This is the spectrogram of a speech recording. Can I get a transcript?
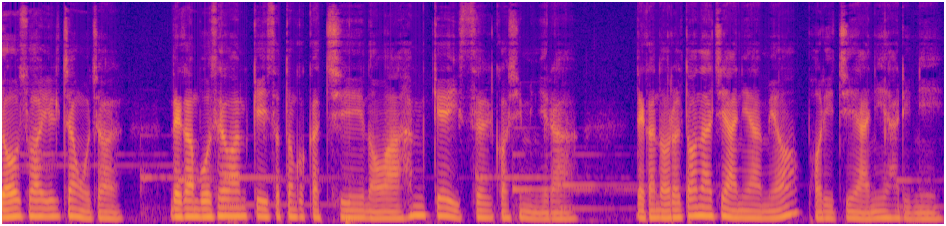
여호수아 1장 5절 내가 모세와 함께 있었던 것 같이 너와 함께 있을 것임이니라 내가 너를 떠나지 아니하며 버리지 아니하리니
